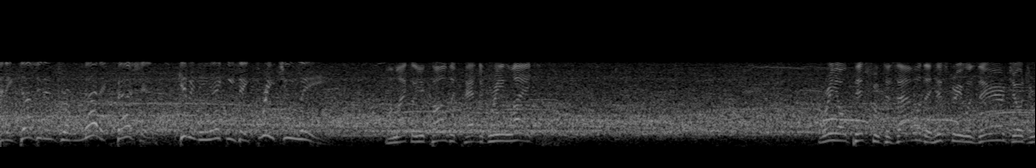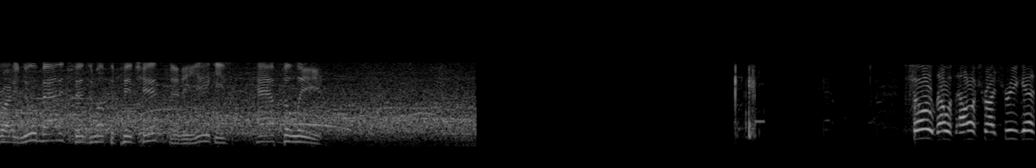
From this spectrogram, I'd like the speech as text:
And he does it in dramatic fashion, giving the Yankees a 3-2 lead. Well, Michael, you called it. Had the green light. 3-0 pitch from Tazawa. The history was there. Joe Girardi knew about it. Sends him up to pinch hit, and the Yankees have the lead. So that was Alex Rodriguez,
